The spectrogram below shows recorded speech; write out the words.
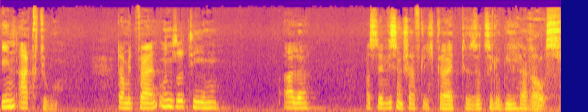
In actu. Damit fallen unsere Themen alle aus der Wissenschaftlichkeit der Soziologie heraus.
